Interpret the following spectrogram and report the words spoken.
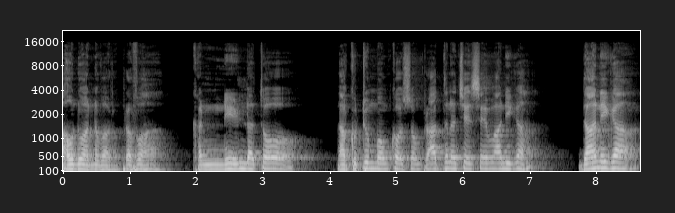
అవును అన్నవారు ప్రభా కన్నీళ్ళతో నా కుటుంబం కోసం ప్రార్థన చేసేవానిగా దానిగా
